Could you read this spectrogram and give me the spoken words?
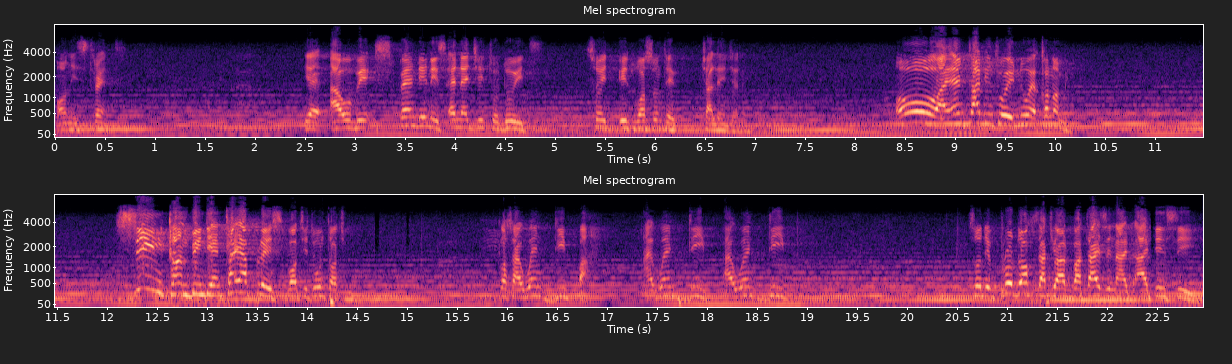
on his strength. Yeah, I will be spending his energy to do it. So it, it wasn't a challenge anymore. Oh, I entered into a new economy. Sin can be in the entire place, but it won't touch me. Because I went deeper. I went deep. I went deep. So the products that you're advertising, I, I didn't see it.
